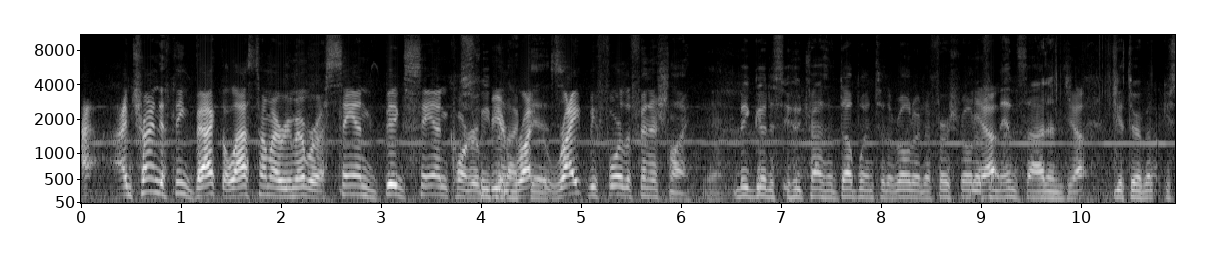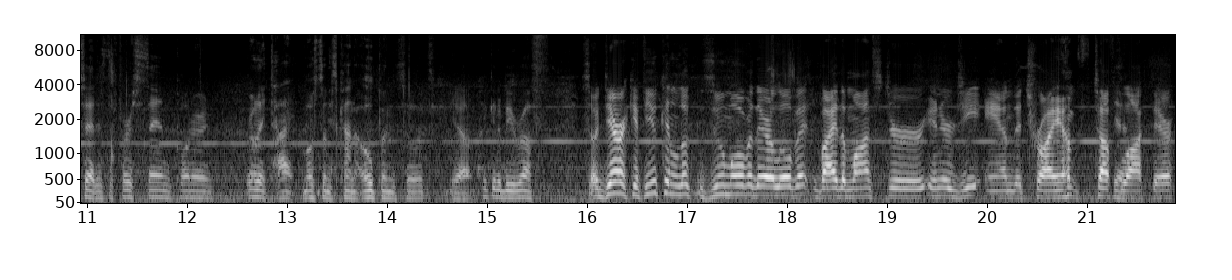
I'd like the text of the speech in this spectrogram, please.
I, I'm trying to think back the last time I remember a sand, big sand corner Sweeper being like right, this. right before the finish line. yeah, be good to see who tries to double into the roller, the first roller Yeah. from the inside, and Yeah. get it. But like you said, it's the first sand corner and really tight. Most of them's kind of open, so it's Yeah. I think it'll be rough. So Derek, if you can look, zoom over there a little bit by the Monster Energy and the Triumph Tough Yeah. Block there.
